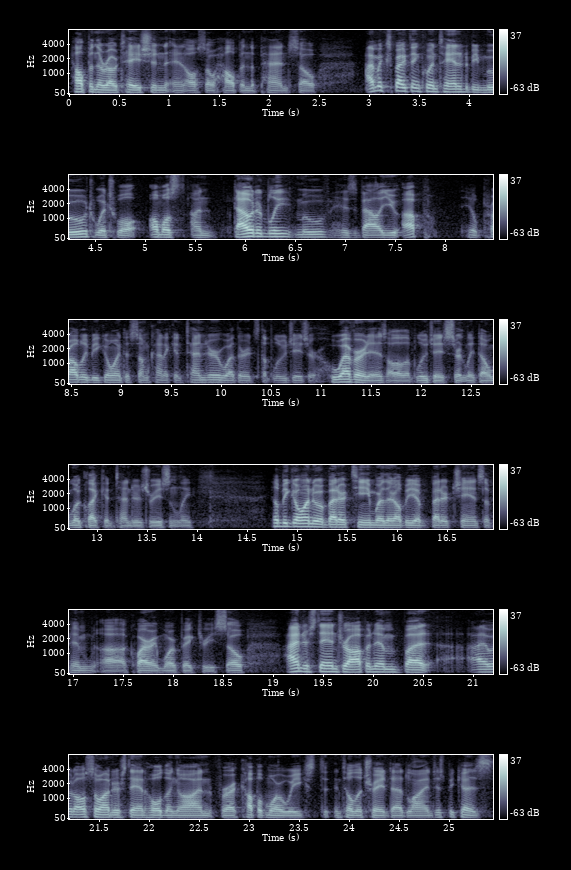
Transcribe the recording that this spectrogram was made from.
helping the rotation and also helping the pen. So I'm expecting Quintana to be moved, which will almost undoubtedly move his value up. He'll probably be going to some kind of contender, whether it's the Blue Jays or whoever it is, although the Blue Jays certainly don't look like contenders recently. He'll be going to a better team where there'll be a better chance of him uh, acquiring more victories. So I understand dropping him, but I would also understand holding on for a couple more weeks until the trade deadline, just because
